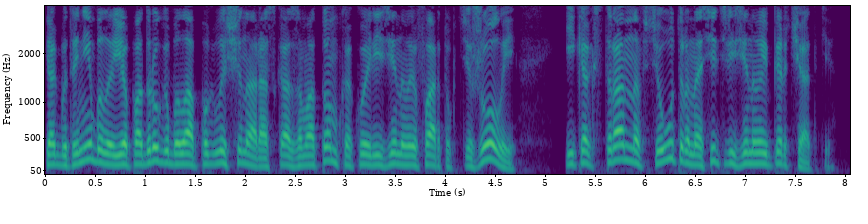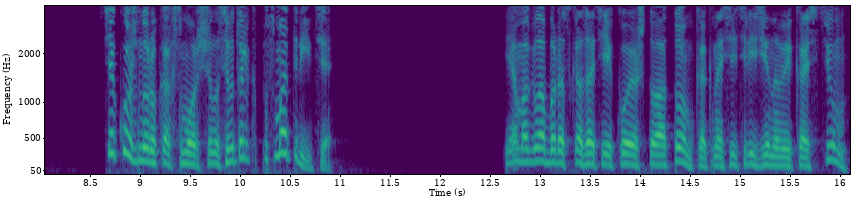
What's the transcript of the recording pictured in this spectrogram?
Как бы то ни было, ее подруга была поглощена рассказом о том, какой резиновый фартук тяжелый, и как странно все утро носить резиновые перчатки. Вся кожа на руках сморщилась, вы только посмотрите. Я могла бы рассказать ей кое-что о том, как носить резиновый костюм,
